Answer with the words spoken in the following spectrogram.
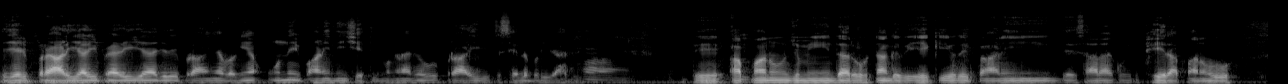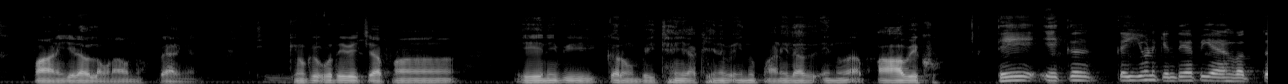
ਤੇ ਜਿਹੜੀ ਪਰਾਲੀ ਵਾਲੀ ਪੈਲੀ ਆ ਜਿਹਦੇ ਪਰਾਲੀਆਂ ਵਗੀਆਂ ਉਹਨੇ ਹੀ ਪਾਣੀ ਨਹੀਂ ਛੇਤੀ ਮੰਗਣਾ ਕਿ ਉਹ ਪਰਾਲੀ ਵਿੱਚ ਸਿੱਲ ਬੜੀ ਰੱਖਦੀ। ਹਾਂ। ਤੇ ਆਪਾਂ ਨੂੰ ਜ਼ਮੀਨ ਦਾ ਰੁਖ ਢੰਗ ਵੇਖ ਕੇ ਉਹਦੇ ਪਾਣੀ ਦੇ ਸਾਰਾ ਕੁਝ ਫਿਰ ਆਪਾਂ ਨੂੰ ਉਹ ਪਾਣੀ ਜਿਹੜਾ ਉਹ ਲਾਉਣਾ ਉਹਨੂੰ ਪੈਲੀਆਂ ਨੂੰ। ਠੀਕ। ਕਿਉਂਕਿ ਉਹਦੇ ਵਿੱਚ ਆਪਾਂ ਇਹ ਨਹੀਂ ਵੀ ਘਰੋਂ ਬੈਠੇ ਆਖੀ ਇਹਨੂੰ ਪਾਣੀ ਲਾ ਦੇ, ਇਹਨੂੰ ਆ- ਆ ਵੇਖੋ। ਤੇ ਇੱਕ ਕਈ ਹੁਣ ਕਹਿੰਦੇ ਆ ਵੀ ਇਸ ਵਕਤ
